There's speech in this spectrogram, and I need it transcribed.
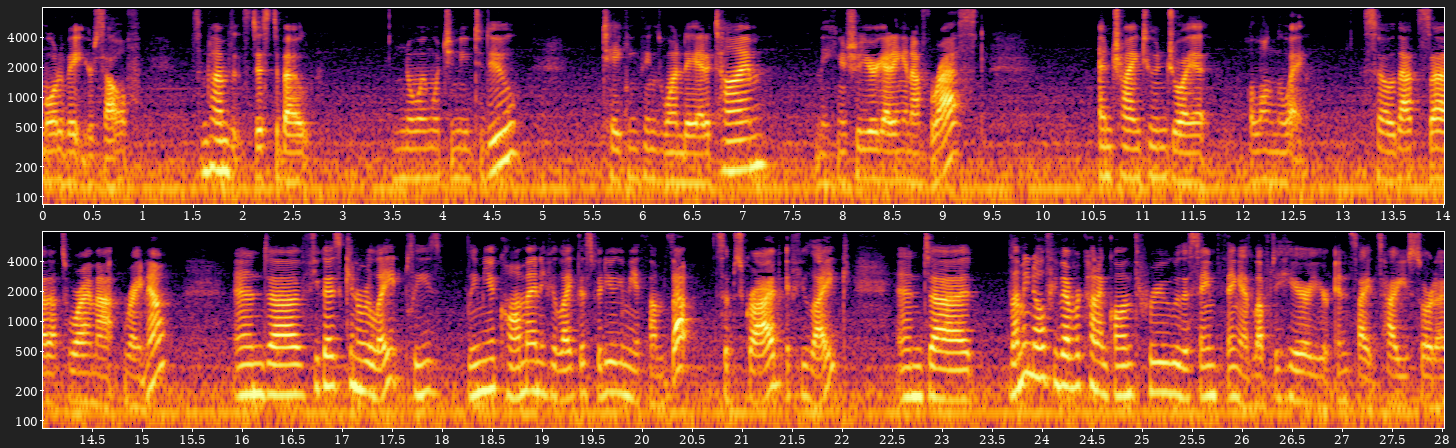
motivate yourself. Sometimes it's just about knowing what you need to do, taking things one day at a time, making sure you're getting enough rest, and trying to enjoy it along the way. So that's uh, that's where I'm at right now. And uh, if you guys can relate, please leave me a comment. If you like this video, give me a thumbs up. Subscribe if you like. And uh, let me know if you've ever kind of gone through the same thing. I'd love to hear your insights, how you sort of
